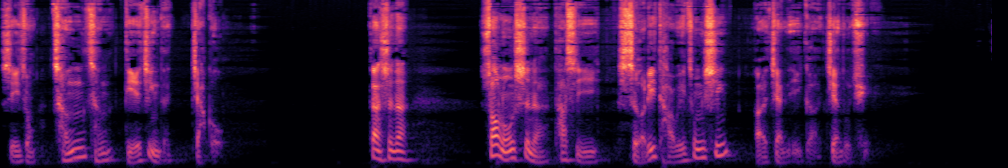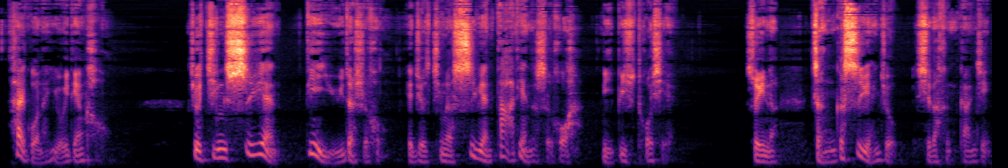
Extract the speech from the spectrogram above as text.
是一种层层叠进的架构。但是呢，双龙寺呢，它是以舍利塔为中心而建的一个建筑群。泰国呢，有一点好，就进寺院地隅的时候，也就是进了寺院大殿的时候啊，你必须脱鞋。所以呢，整个寺院就洗得很干净。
